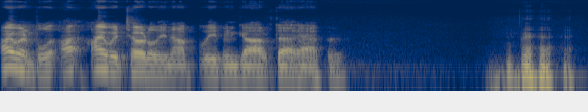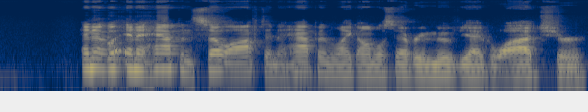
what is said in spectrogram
I wouldn't. I, I would totally not believe in God if that happened. and it, and it happened so often. It happened like almost every movie I'd watch, or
